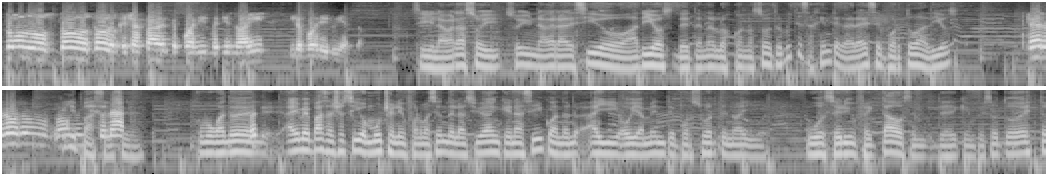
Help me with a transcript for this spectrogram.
todos todos todos los que ya saben se pueden ir metiendo ahí y lo pueden ir viendo Sí, la verdad soy, soy un agradecido a Dios de tenerlos con nosotros. ¿Viste esa gente que agradece por todo a Dios? claro no no no ¿Qué le pasa? nada. Como cuando eh, ahí me pasa, yo sigo mucho la información de la ciudad en que nací, cuando hay, obviamente, por suerte, no hay, hubo cero infectados en- desde que empezó todo esto.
